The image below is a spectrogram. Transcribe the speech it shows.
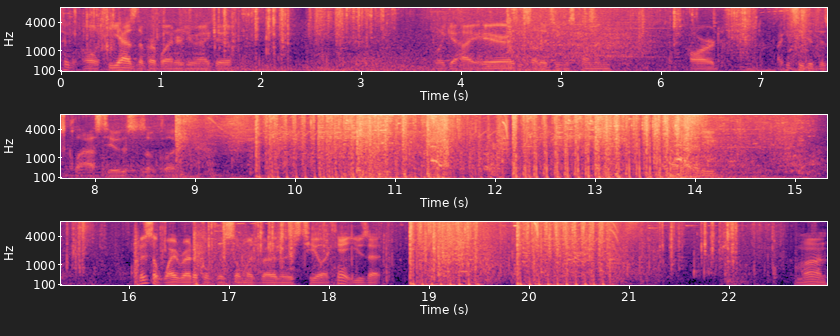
Took, oh, he has the purple energy mag too. To get high here. This other team is coming hard. I can see that this class too. This is so clutch. Does the white reticle feel so much better than this teal? I can't use that. Come on.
